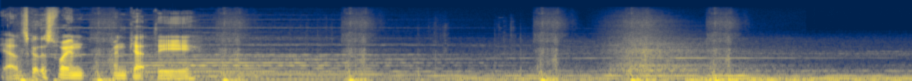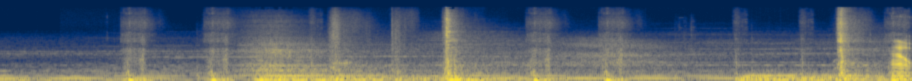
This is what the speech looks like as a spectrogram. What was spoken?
Yeah, let's go this way and, and get the... Ow.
